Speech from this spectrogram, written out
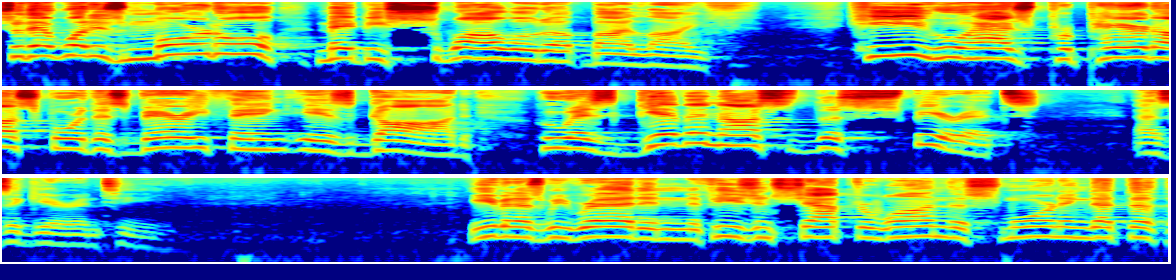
so that what is mortal may be swallowed up by life. He who has prepared us for this very thing is God, who has given us the Spirit as a guarantee. Even as we read in Ephesians chapter 1 this morning, that the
